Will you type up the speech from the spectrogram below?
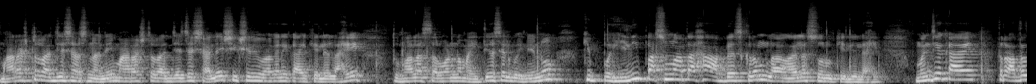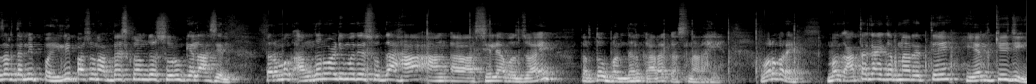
महाराष्ट्र राज्य शासनाने महाराष्ट्र राज्याच्या शालेय शिक्षण विभागाने काय केलेलं आहे? तुम्हाला सर्वांना माहिती असेल बहिणींनो की पहिलीपासून आता हा अभ्यासक्रम लावायला सुरू केलेला आहे. म्हणजे काय? तर आता जर त्यांनी पहिलीपासून अभ्यासक्रम जर सुरू केला असेल तर मग अंगणवाडीमध्ये सुद्धा हा सिलेबस जो आहे तर तो बंधनकारक असणार आहे. बरोबर आहे? मग आता काय करणार आहेत ते? एल के जी.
